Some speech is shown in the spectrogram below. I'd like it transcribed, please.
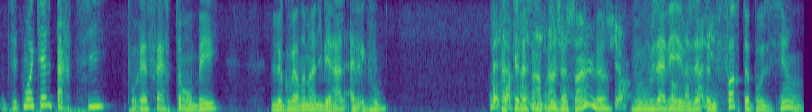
Dites-moi, quel parti pourrait faire tomber le gouvernement libéral avec vous? Ben, Parce que là, ça en prend juste un. Là. Vous, vous, avez, vous êtes une forte opposition.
